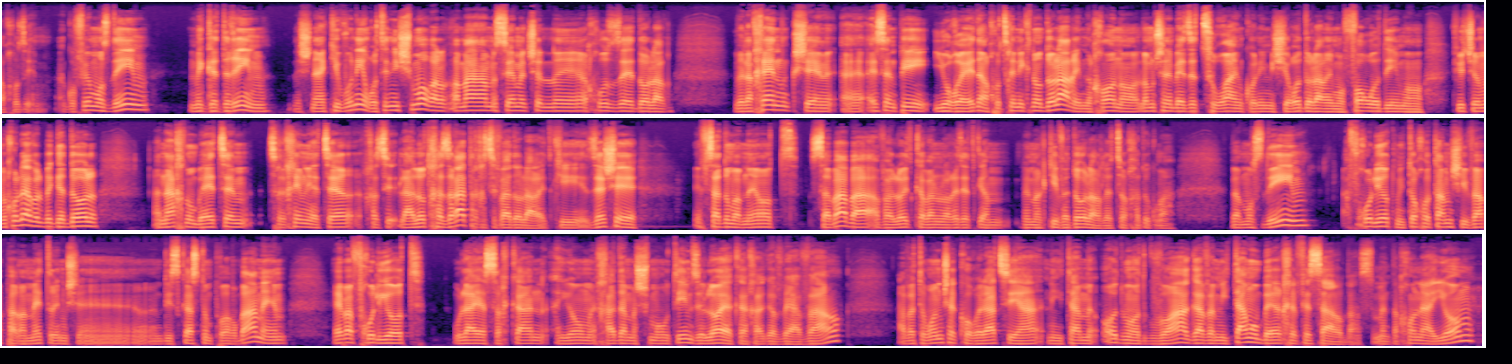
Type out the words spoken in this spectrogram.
הגופים המוסדיים מגדרים לשני הכיוונים, רוצים לשמור על רמה מסוימת של אחוז דולר. ולכן כש-S&P יורד, אנחנו צריכים לקנות דולרים, נכון? או לא משנה באיזה צורה, אם קונים ישירות דולרים או פורוורדים או פיוטרים וכולי, אבל בגדול, אנחנו בעצם צריכים לייצר, להעלות חזרה את החשיפה הדולרית, כי זה שהפסדנו במניות, סבבה, אבל לא התכוונו לרדת גם במרכיב הדולר לצורך הדוגמה. והמוסדיים הפכו להיות מתוך אותם שבעה פרמטרים שדיסקסנו פה, ארבעה מהם, הם הפכו להיות אולי השחקן היום אחד המשמעותיים, זה לא היה ככה אגב בעבר, אבל אתם רואים שהקורלציה נהייתה מאוד מאוד גבוהה, אגב המתאם הוא בערך 0.4, זאת אומרת נכון להיום,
